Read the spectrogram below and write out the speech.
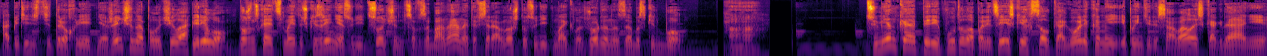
А 53-летняя женщина получила перелом. Должен сказать, с моей точки зрения, судить сончинцев за банан это все равно, что судить Майкла Джордана за баскетбол. Ага. Тюменка перепутала полицейских с алкоголиками и поинтересовалась, когда они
